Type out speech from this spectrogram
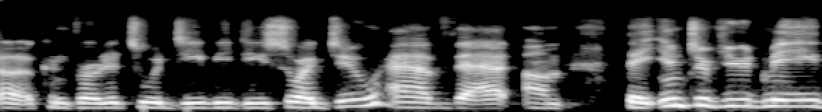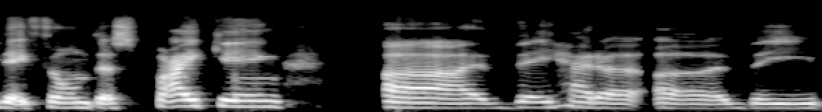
uh, converted to a DVD. So I do have that. Um, they interviewed me. They filmed us biking. Uh, they had a, a the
